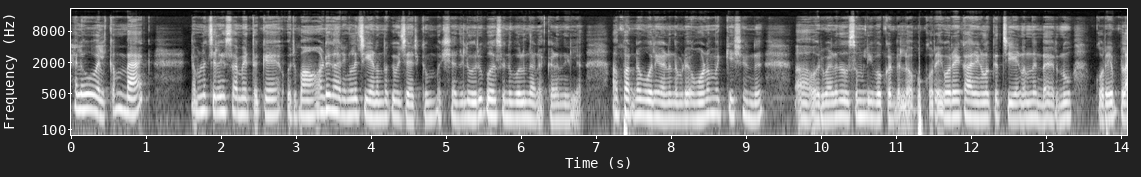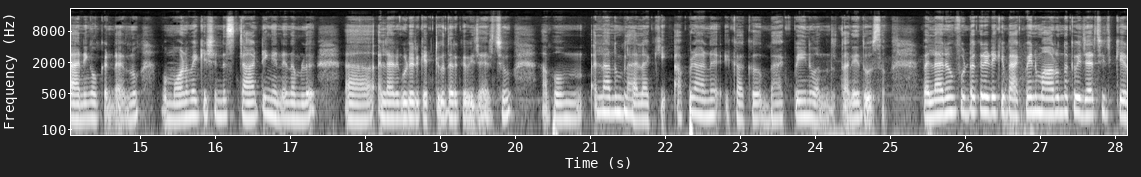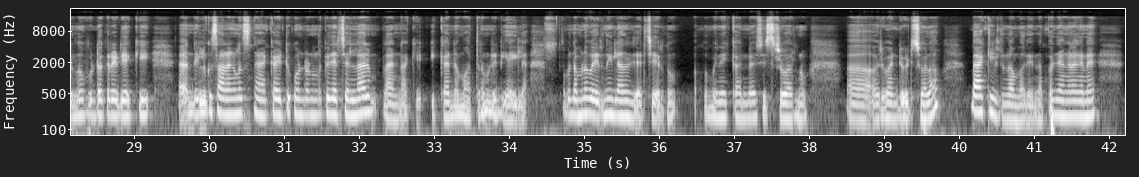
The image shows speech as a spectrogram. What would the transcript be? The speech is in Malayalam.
ഹലോ വെൽക്കം ബാക്ക് നമ്മൾ ചില സമയത്തൊക്കെ ഒരുപാട് കാര്യങ്ങൾ ചെയ്യണം എന്നൊക്കെ വിചാരിക്കും. പക്ഷേ അതിൽ ഒരു പേഴ്സണ് പോലും നടക്കണമെന്നില്ല. ആ പറഞ്ഞ പോലെയാണ് നമ്മുടെ ഓണം വെക്കേഷന് ഒരുപാട് ദിവസം ലീവൊക്കെ ഉണ്ടല്ലോ. അപ്പോൾ കുറേ കുറേ കാര്യങ്ങളൊക്കെ ചെയ്യണം എന്നുണ്ടായിരുന്നു കുറേ പ്ലാനിങ് ഒക്കെ ഉണ്ടായിരുന്നു. അപ്പം ഓണം വെക്കേഷന്റെ സ്റ്റാർട്ടിങ് തന്നെ നമ്മൾ എല്ലാവരും കൂടി ഒരു ഗെറ്റ് ടുഗതറൊക്കെ വിചാരിച്ചു. അപ്പം എല്ലാതും പ്ലാനാക്കി അപ്പോഴാണ് ഇക്കാക്ക് ബാക്ക് പെയിൻ വന്നത് തലേ ദിവസം. അപ്പോൾ എല്ലാവരും ഫുഡൊക്കെ റെഡിയാക്കി ബാക്ക് പെയിൻ മാറും എന്നൊക്കെ വിചാരിച്ചിരിക്കുകയായിരുന്നു ഫുഡൊക്കെ റെഡിയാക്കി എന്തെങ്കിലുമൊക്കെ സാധനങ്ങൾ സ്നാക്കായിട്ട് കൊണ്ടുപോകണം എന്നൊക്കെ വിചാരിച്ച് എല്ലാവരും പ്ലാനാക്കി ഇക്കാന്റെ മാത്രം റെഡിയായില്ല അപ്പോൾ നമ്മൾ വരുന്നില്ല എന്ന് വിചാരിച്ചായിരുന്നു. അപ്പം പിന്നെ ഇക്കാന്റെ സിസ്റ്റർ പറഞ്ഞു അവർ വണ്ടി പിടിച്ചോളാം. ബാക്കിലിരുന്നാൽ മതി. അപ്പം ഞങ്ങളങ്ങനെ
